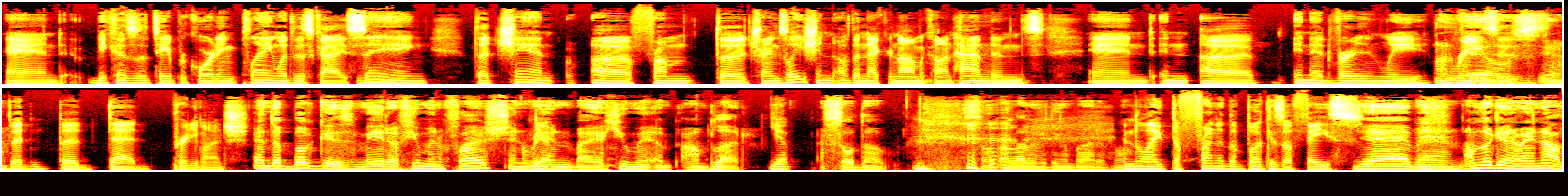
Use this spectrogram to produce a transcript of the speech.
and because of the tape recording playing what this guy is Mhm. saying, the chant uh, from the translation of the Necronomicon Mm-hmm. happens, and in, uh, inadvertently Unveils, raises yeah. the the dead, pretty much. And the book is made of human flesh and written by a human um, blood. Yep. So dope. So I love everything about it. bro. And like the front of the book is a face. Yeah, man. I'm looking at it right now.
